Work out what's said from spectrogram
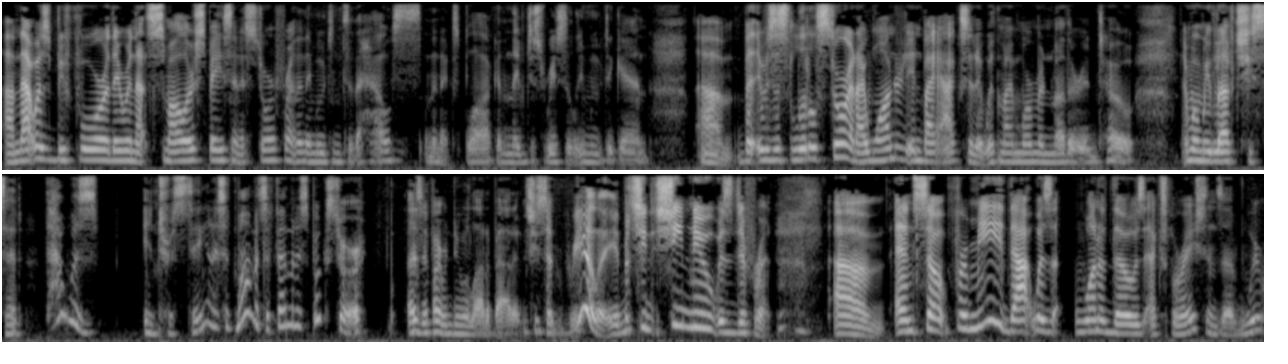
Um, that was before they were in that smaller space in a storefront, and then they moved into the house on the next block, and then they've just recently moved again. Um, but it was this little store, and I wandered in by accident with my Mormon mother in tow. And when we left, she said, "That was interesting. And I said, Mom, it's a feminist bookstore, as if I knew a lot about it. And she said, Really? But she she knew it was different. Um, and so for me, that was one of those explorations of we're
